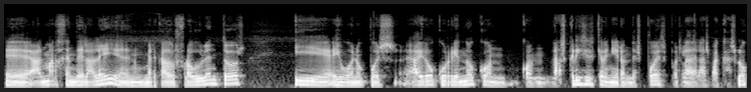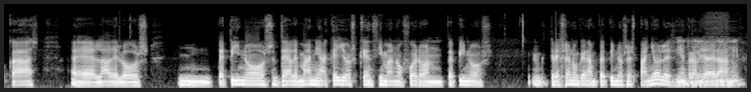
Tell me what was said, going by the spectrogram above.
eh, al margen de la ley en mercados fraudulentos, y, bueno, pues ha ido ocurriendo con, las crisis que vinieron después, pues la de las vacas locas, eh, la de los mm, pepinos de Alemania, aquellos que encima no fueron pepinos, que dijeron que eran pepinos españoles y en realidad eran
